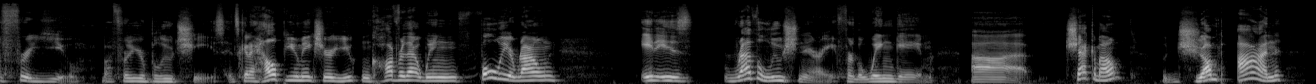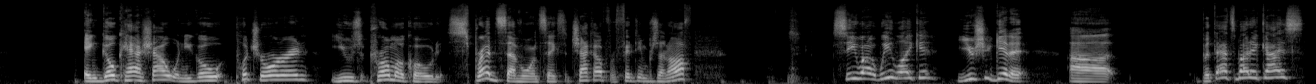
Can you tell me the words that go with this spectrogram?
for you, but for your blue cheese. It's going to help you make sure you can cover that wing fully around. It is revolutionary for the wing game. Uh, check them out. Jump on and go cash out when you go put your order in. Use promo code SPREAD716 to check out for 15% off. See why we like it? You should get it. Uh, but that's about it, guys.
